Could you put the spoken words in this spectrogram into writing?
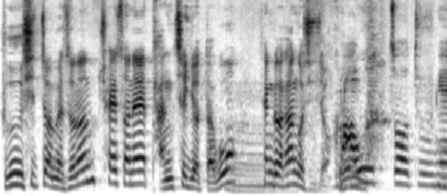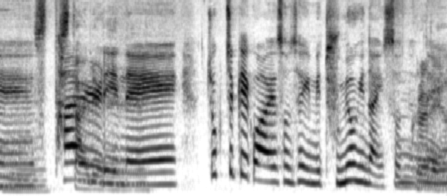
그 시점에서는 최선의 방책이었다고 생각을 한 것이죠. 마오쩌둥의 스탈린의 쪽집게 과외 선생님이 두 명이나 있었는데 그러네요.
